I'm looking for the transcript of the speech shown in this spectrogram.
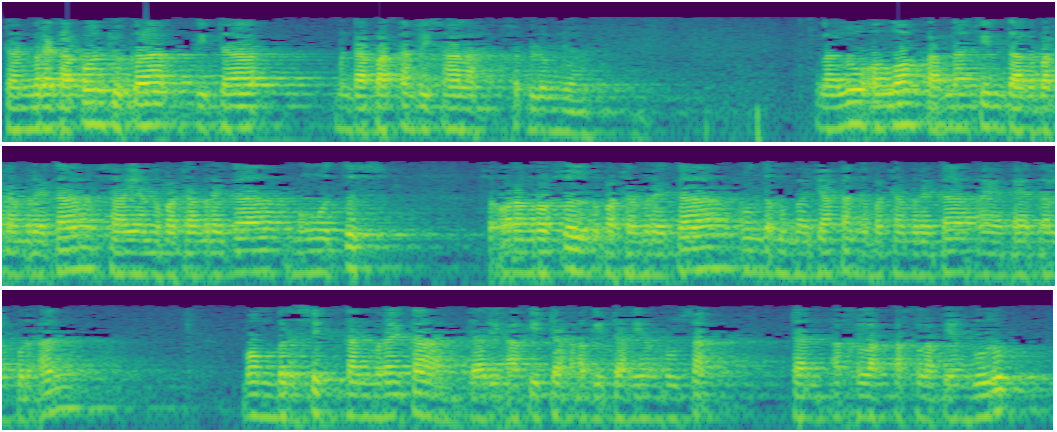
Dan mereka pun juga tidak mendapatkan risalah sebelumnya. Lalu Allah karena cinta kepada mereka, sayang kepada mereka, mengutus seorang rasul kepada mereka untuk membacakan kepada mereka ayat-ayat Al-Qur'an, membersihkan mereka dari akidah-akidah yang rusak dan akhlak-akhlak yang buruk,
